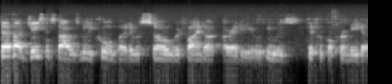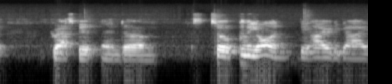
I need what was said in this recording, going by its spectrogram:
And I thought Jason's style was really cool, but it was so refined already. It, was difficult for me to grasp it. And um, so early on, they hired a guy,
